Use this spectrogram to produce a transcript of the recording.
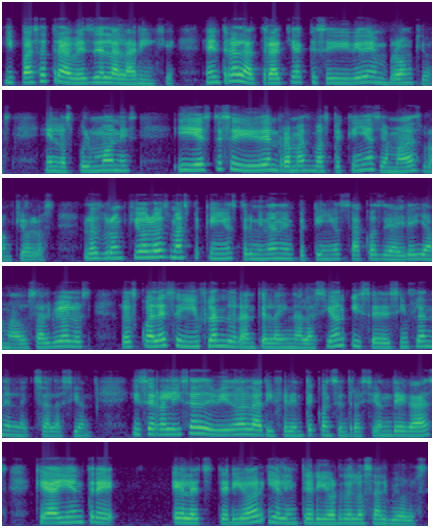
y pasa a través de la laringe. Entra la tráquea que se divide en bronquios, en los pulmones, y este se divide en ramas más pequeñas llamadas bronquiolos. Los bronquiolos más pequeños terminan en pequeños sacos de aire llamados alveolos, los cuales se inflan durante la inhalación y se desinflan en la exhalación, y se realiza debido a la diferente concentración de gas que hay entre el exterior y el interior de los alveolos.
